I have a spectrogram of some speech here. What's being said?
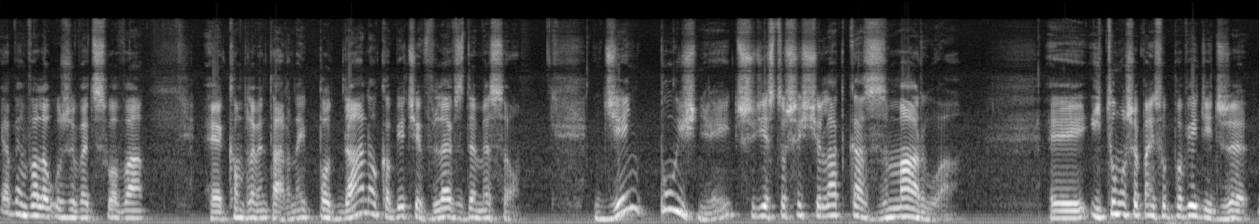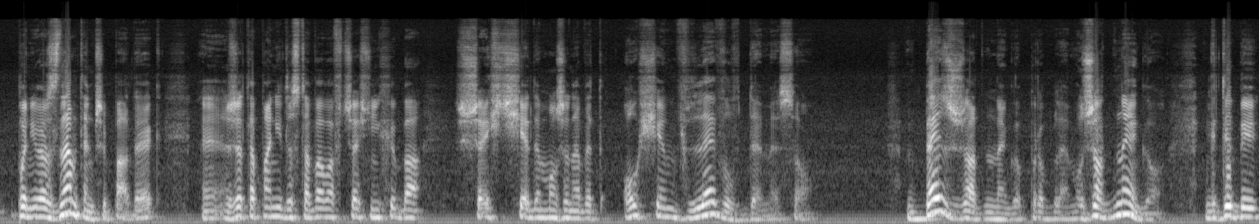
ja bym wolał używać słowa e, komplementarnej, podano kobiecie wlew z DMSO. Dzień później 36-latka zmarła. E, I tu muszę Państwu powiedzieć, że ponieważ znam ten przypadek, e, że ta pani dostawała wcześniej chyba 6, 7, może nawet 8 wlewów DMSO. Bez żadnego problemu, żadnego. Gdyby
